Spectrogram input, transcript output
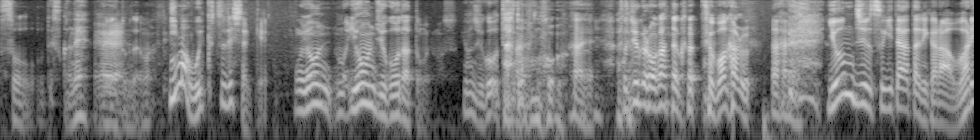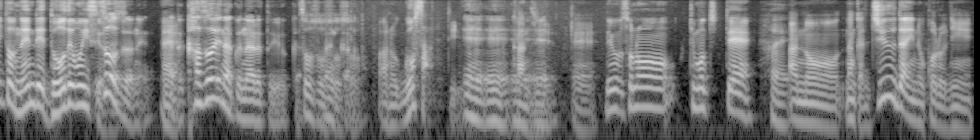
そうですかね。ありがとうございます。今おいくつでしたっけ？もう4もう45だと思います。45だと思う、はい。途中から分かんなくなって。わかる。40過ぎたあたりから割と年齢どうでもいいですよ、そうですよね。ええなんか数えなくなるというか。そうそうそうそう。あの誤差っていええええう感じで、えええでもその気持ちって、はいあのなんか10代の頃に、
